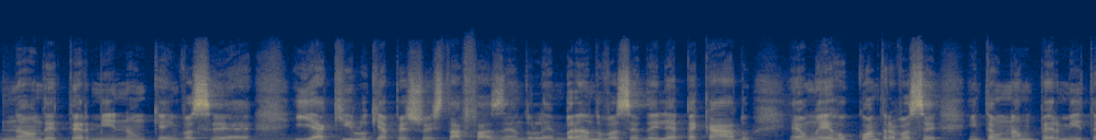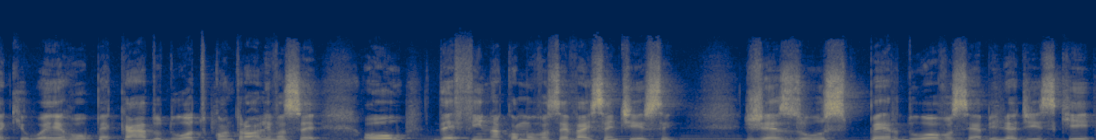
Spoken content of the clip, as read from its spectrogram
não determinam quem você é. E aquilo que a pessoa está fazendo, lembrando você dele, é pecado. É um erro contra você. Então não permita que o erro ou o pecado do outro controle você ou defina como você vai sentir-se. Jesus perdoou você. A Bíblia diz que,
